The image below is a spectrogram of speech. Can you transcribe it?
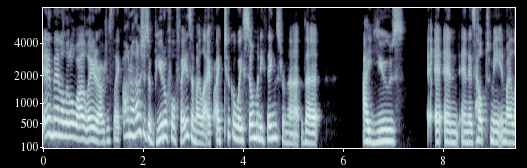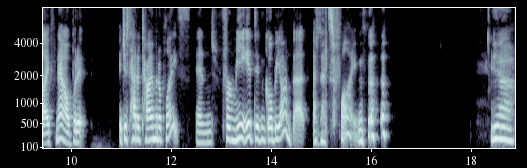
and then a little while later, I was just like, oh no, that was just a beautiful phase of my life. I took away so many things from that that I use and and has helped me in my life now but it it just had a time and a place. And for me it didn't go beyond that and that's fine. Yeah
